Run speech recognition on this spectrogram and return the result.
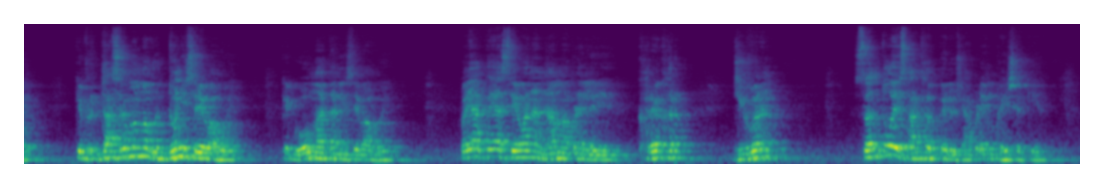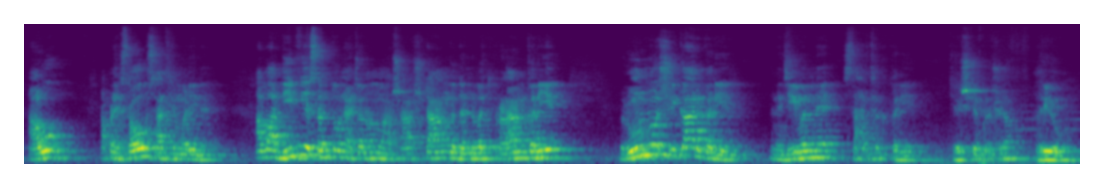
કે વૃદ્ધાશ્રમમાં વૃદ્ધોની સેવા હોય, કે ગૌ માતાની સેવા હોય, કયા કયા સેવાના નામ આપણે લઈએ, ખરેખર જીવન સંતોએ સાર્થક કર્યું છે, આપણે એમ કહી શકીએ. આવો આપણે સૌ સાથે મળીને આવા દિવ્ય સંતોના ચરણોમાં સાષ્ટાંગ દંડવત પ્રણામ કરીએ. ઋણનો સ્વીકાર કરીએ અને જીવનને સાર્થક કરીએ. જય શ્રી કૃષ્ણ. હરિઓમ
